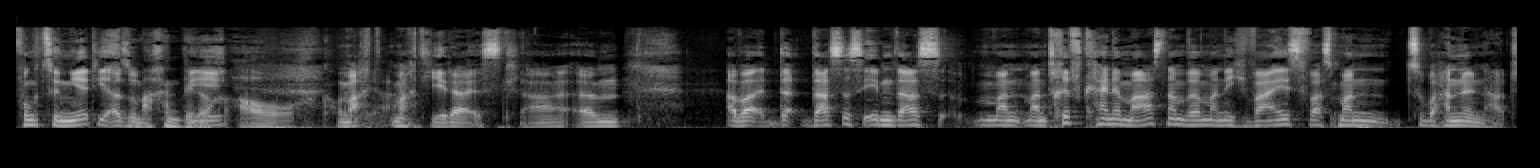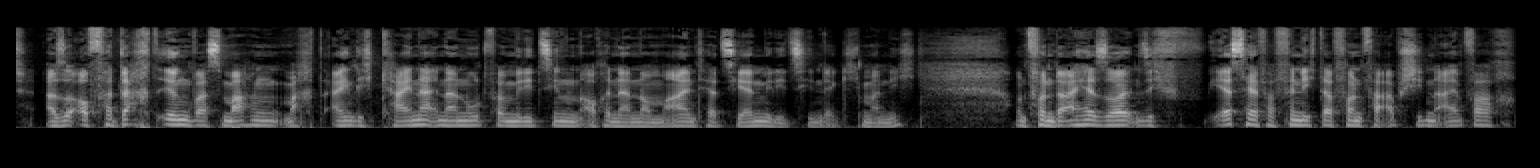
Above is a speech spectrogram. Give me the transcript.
funktioniert die also. Machen wir doch auch. Komm, macht, ja. macht jeder, ist klar. Ähm, aber das ist eben das, man, man trifft keine Maßnahmen, wenn man nicht weiß, was man zu behandeln hat. Also auf Verdacht irgendwas machen, macht eigentlich keiner in der Notfallmedizin und auch in der normalen Tertiärmedizin, denke ich mal nicht. Und von daher sollten sich Ersthelfer, finde ich, davon verabschieden, einfach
